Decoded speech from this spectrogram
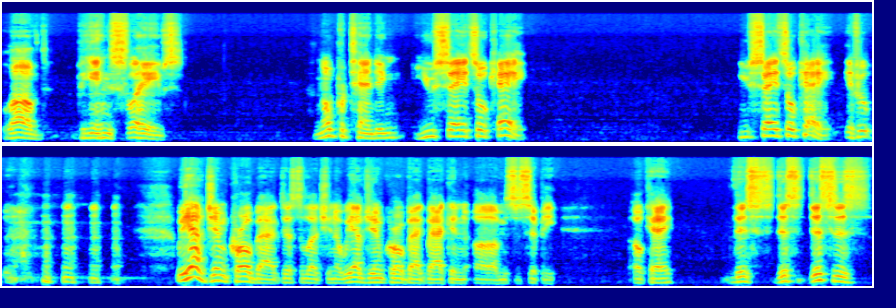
loved being slaves. No pretending. You say it's okay. You say it's okay. If it we have Jim Crow back, just to let you know, we have Jim Crow back back in uh, Mississippi. Okay, this this this is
